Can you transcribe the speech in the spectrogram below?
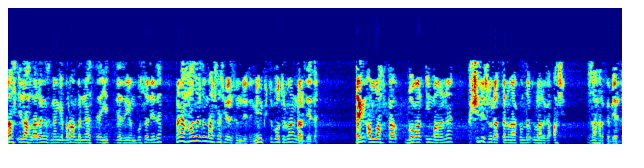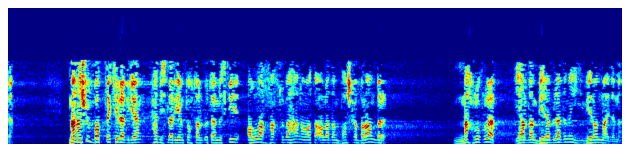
Rost ilohlaringiz menga biron bir narsa yetkazadigan bo'lsa dedi. Mana hozirdan boshlashaversin dedi. Meni kutib o'tirmanglar dedi. Lekin allohga bo'lgan iymonini kuchli suratda nima qildi ularga ochib zahr qilib berdi. Mana shu bobda keladigan hadislarga ham to'xtalib o'tamizki alloh haq subhanava taolodan boshqa biron bir maxluqlar yordam bera biladimi berolmaydimi?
